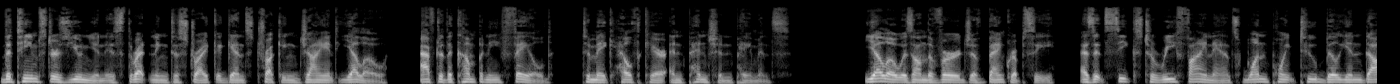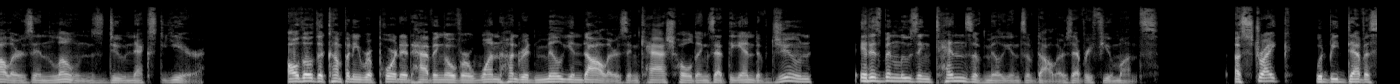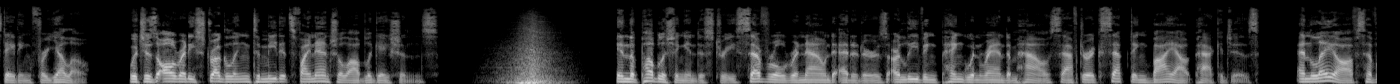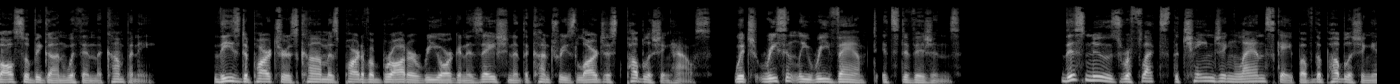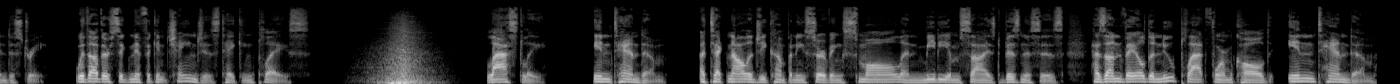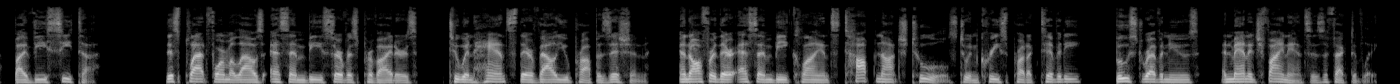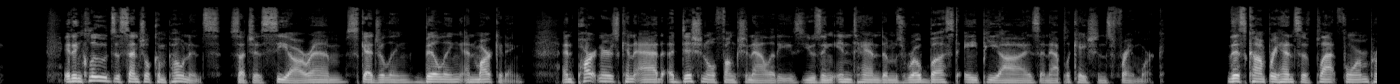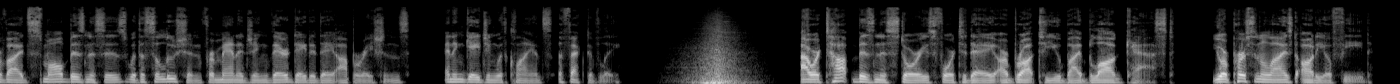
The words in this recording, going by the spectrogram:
The Teamsters Union is threatening to strike against trucking giant Yellow after the company failed to make healthcare and pension payments. Yellow is on the verge of bankruptcy as it seeks to refinance $1.2 billion in loans due next year. Although the company reported having over $100 million in cash holdings at the end of June, it has been losing tens of millions of dollars every few months. A strike would be devastating for Yellow, which is already struggling to meet its financial obligations. In the publishing industry, several renowned editors are leaving Penguin Random House after accepting buyout packages, and layoffs have also begun within the company. These departures come as part of a broader reorganization at the country's largest publishing house, which recently revamped its divisions. This news reflects the changing landscape of the publishing industry, with other significant changes taking place. Lastly, InTandem, a technology company serving small and medium sized businesses, has unveiled a new platform called InTandem by vcita. This platform allows SMB service providers to enhance their value proposition and offer their SMB clients top notch tools to increase productivity, boost revenues, and manage finances effectively. It includes essential components such as CRM, scheduling, billing, and marketing, and partners can add additional functionalities using InTandem's robust APIs and applications framework. This comprehensive platform provides small businesses with a solution for managing their day-to-day operations and engaging with clients effectively. Our top business stories for today are brought to you by Blogcast, your personalized audio feed.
